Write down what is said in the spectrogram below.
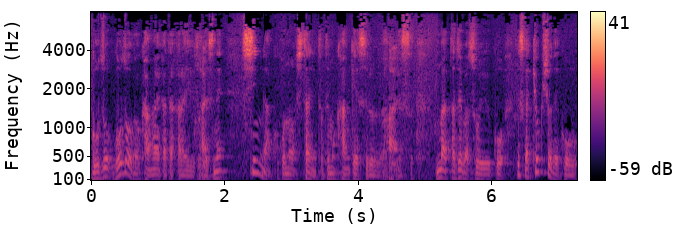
五臓五臓の考え方から言うとですね、はい、芯がここの下にとても関係するわけです、はい、まあ、例えばそういうこうですから局所でこ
